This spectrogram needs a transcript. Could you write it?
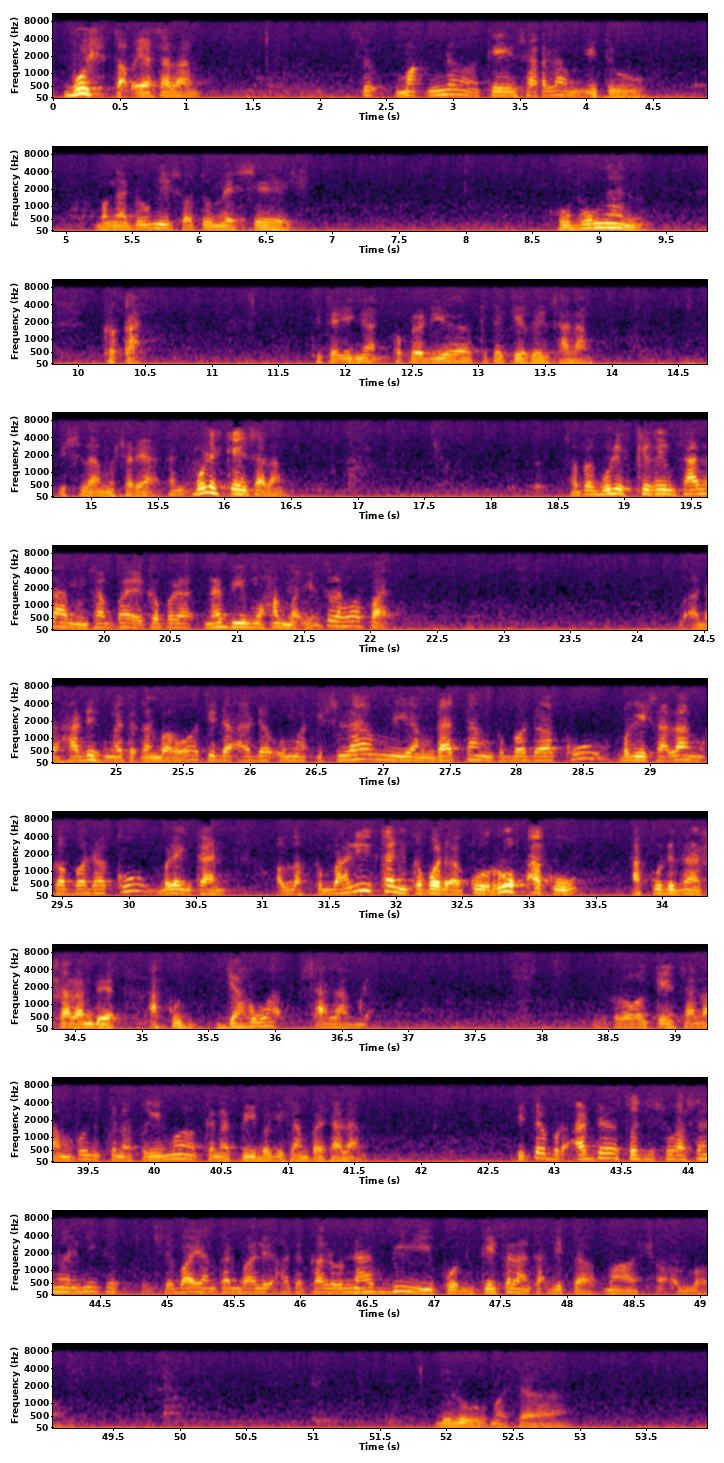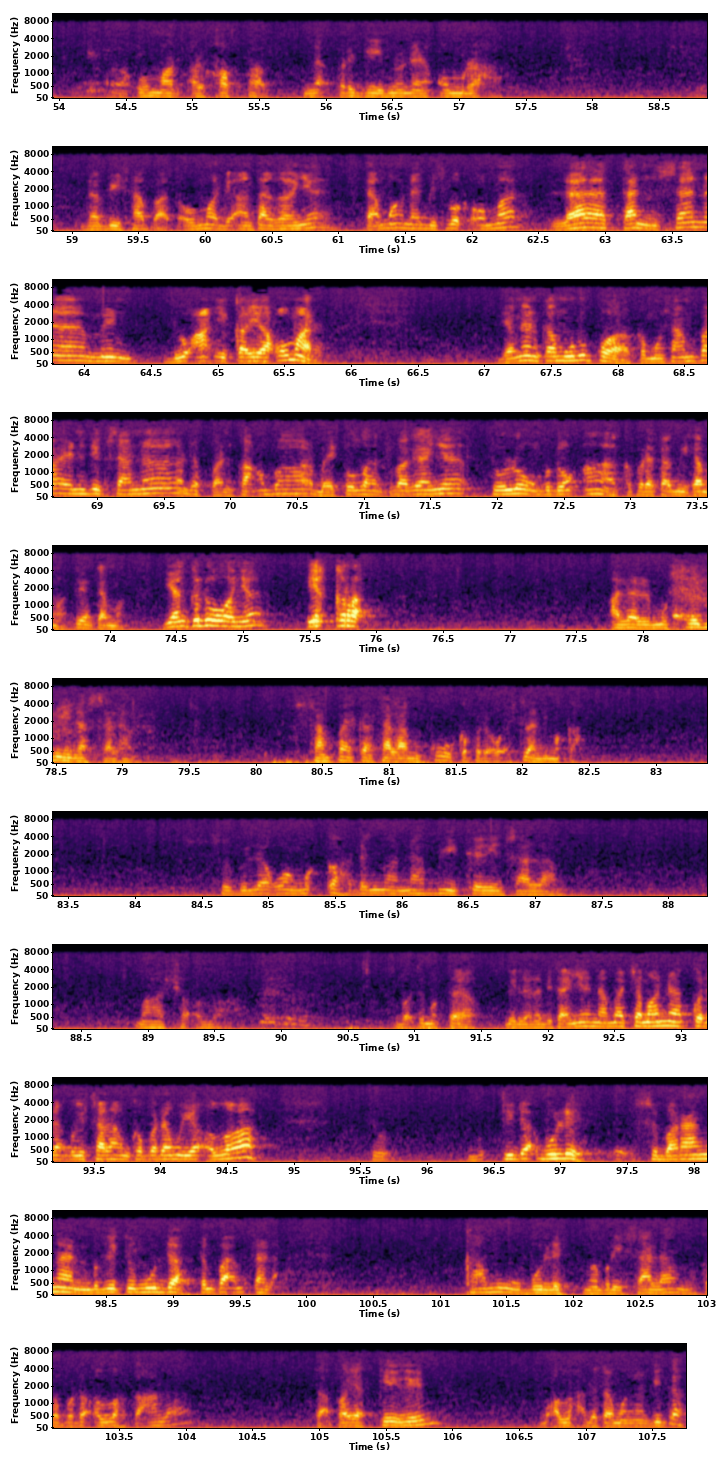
Bush tak payah salam. So, makna kirim salam itu mengandungi suatu mesej hubungan kekal. Kita ingat kepada dia kita kirim salam. Islam masyarakat boleh kirim salam. Sampai boleh kirim salam sampai kepada Nabi Muhammad yang telah wafat ada hadis mengatakan bahawa tidak ada umat Islam yang datang kepada aku bagi salam kepada aku melainkan Allah kembalikan kepada aku roh aku aku dengar salam dia aku jawab salam dia. Kalau orang kirim salam pun kena terima kena pergi bagi sampai salam. Kita berada satu suasana ini saya bayangkan balik kata kalau Nabi pun kirim salam kat kita Masya Allah. Dulu masa Umar Al-Khattab nak pergi menunaikan umrah Nabi sahabat Umar di antaranya pertama Nabi sebut ke Umar la tansana min du'aika ya Umar Jangan kamu lupa, kamu sampai nanti ke sana depan Kaabah, Baitullah dan sebagainya, tolong berdoa kepada kami sama. Itu yang pertama. Yang keduanya, iqra. Alal muslimin assalam. Sampaikan salamku kepada orang Islam di Mekah. So, bila orang Mekah dengan Nabi kirim salam. Masya Allah. Sebab tu Mekah, bila Nabi tanya, nah, macam mana aku nak beri salam kepadamu, Ya Allah? Tu, tidak boleh sebarangan begitu mudah tempat tak kamu boleh memberi salam kepada Allah Ta'ala tak payah kirim Allah ada sama dengan kita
